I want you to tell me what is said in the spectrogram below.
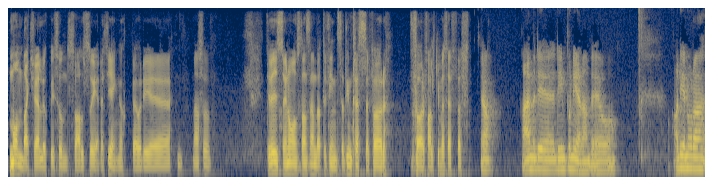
måndagkväll uppe i Sundsvall så är det ett gäng uppe och det, är- alltså, det visar ju någonstans ändå att det finns ett intresse för, för Falkenbergs FF. Ja. Nej, men det, det är imponerande och... Ja, det är några,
